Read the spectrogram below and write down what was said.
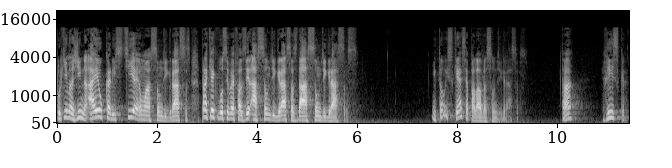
Porque imagina, a Eucaristia é uma ação de graças. Para que, é que você vai fazer ação de graças da ação de graças? Então esquece a palavra ação de graças, tá? Risca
